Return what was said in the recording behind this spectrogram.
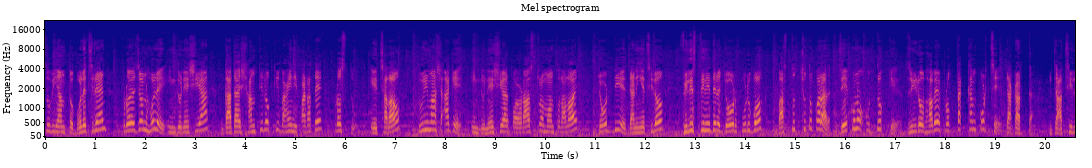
সুবিয়ান্ত বলেছিলেন, প্রয়োজন হলে ইন্দোনেশিয়া গাজায় শান্তিরক্ষী বাহিনী পাঠাতে প্রস্তুত। এছাড়াও দুই মাস আগে ইন্দোনেশিয়ার পররাষ্ট্র মন্ত্রণালয় জোর দিয়ে জানিয়েছিল, ফিলিস্তিনিদের জোরপূর্বক বাস্তুচ্যুত করার যে কোনো উদ্যোগকে দৃঢ়ভাবে প্রত্যাখ্যান করছে জাকার্তা। যা ছিল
